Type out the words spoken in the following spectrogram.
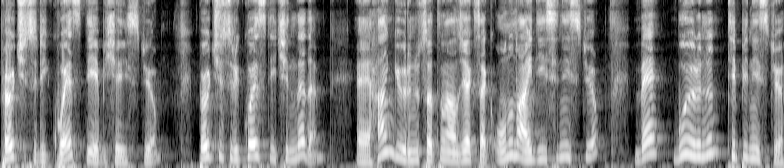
Purchase Request diye bir şey istiyor. Purchase Request içinde de e, hangi ürünü satın alacaksak onun ID'sini istiyor ve bu ürünün tipini istiyor.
